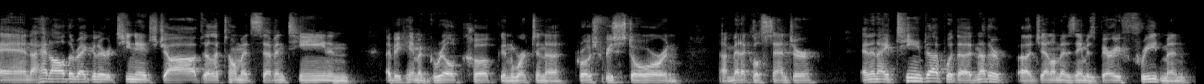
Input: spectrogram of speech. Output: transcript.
And I had all the regular teenage jobs. I left home at 17 and I became a grill cook and worked in a grocery store and a medical center. And then I teamed up with another uh, gentleman. His name is Barry Friedman.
